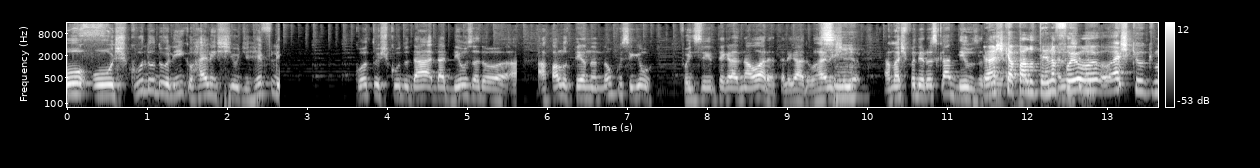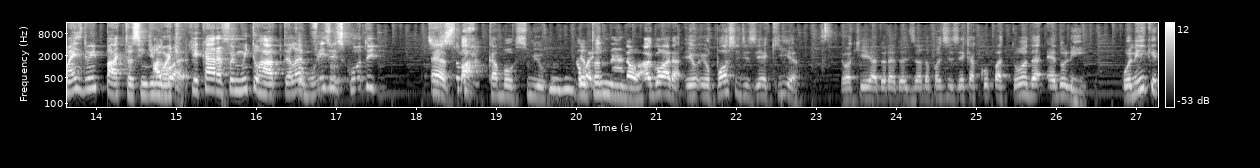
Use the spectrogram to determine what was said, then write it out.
o, o escudo do Link, o Highland Shield, refletiu enquanto o escudo da, da deusa do. A, a Palutena não conseguiu. Foi desintegrado na hora, tá ligado? O Highland Sim. Shield é mais poderoso que a deusa. Eu tá acho que a? Palutena Highland foi, o, eu acho que o que mais deu impacto, assim, de morte. Agora- porque, cara, foi muito rápido. Ela muito- fez o escudo e. É, sumiu. pá, acabou, sumiu. Não Não, mas- nada. Não, agora, eu, eu posso dizer aqui, ó, eu aqui, adorador de Zelda, posso dizer que a culpa toda é do Link. O Link,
